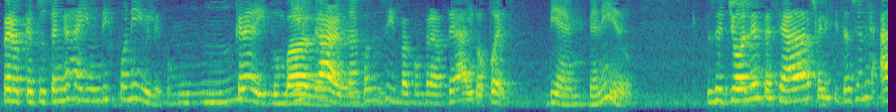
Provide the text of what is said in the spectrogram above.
pero que tú tengas ahí un disponible, como un crédito, Un vale, gift card, sí. una cosa así, para comprarte algo, pues, bienvenido. Entonces, yo le empecé a dar felicitaciones, a,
